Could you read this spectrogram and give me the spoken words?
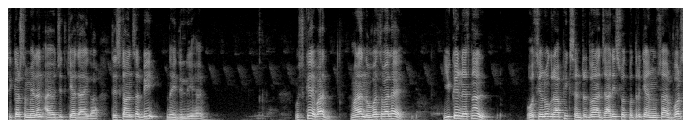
शिखर सम्मेलन आयोजित किया जाएगा? तो इसका आंसर भी नई दिल्ली है। उसके बाद हमारा नौवा सवाल है, यूके नेशनल ओशियनोग्राफिक सेंटर द्वारा जारी श्वेत पत्र के अनुसार वर्ष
